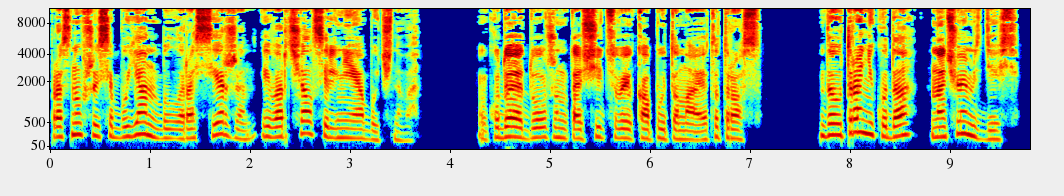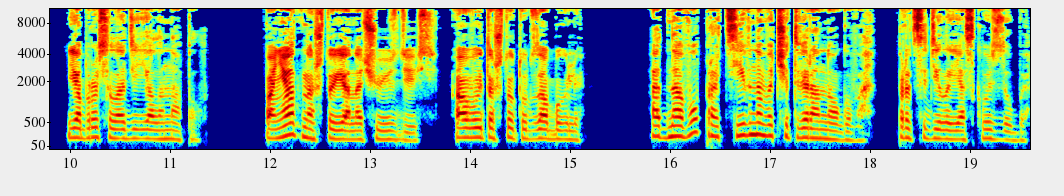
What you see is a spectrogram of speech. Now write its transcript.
Проснувшийся Буян был рассержен и ворчал сильнее обычного. «И куда я должен тащить свои копыта на этот раз?» «До утра никуда, ночуем здесь». Я бросил одеяло на пол. «Понятно, что я ночую здесь. А вы-то что тут забыли?» «Одного противного четвероногого», — процедила я сквозь зубы.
